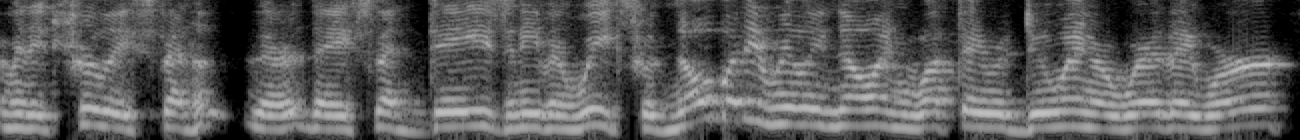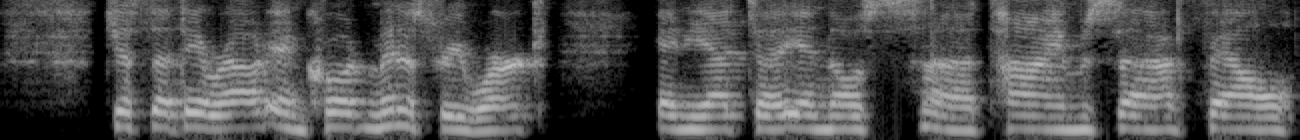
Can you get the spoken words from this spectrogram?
I mean, they truly spent their they spent days and even weeks with nobody really knowing what they were doing or where they were, just that they were out in quote ministry work, and yet uh, in those uh, times uh, fell,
